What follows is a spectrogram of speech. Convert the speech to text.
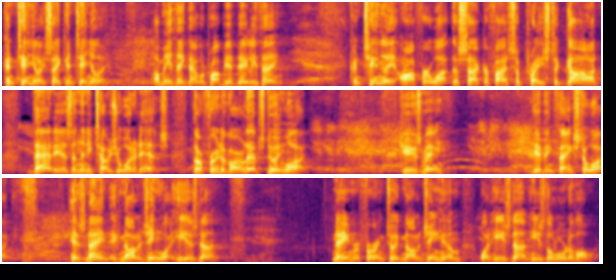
Continually. Say continually. How many think that would probably be a daily thing? Continually offer what? The sacrifice of praise to God. That is, and then he tells you what it is. The fruit of our lips doing what? Excuse me? Giving thanks. Giving thanks to what? His name, acknowledging what he has done. Name referring to acknowledging him, what he's done. He's the Lord of all.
